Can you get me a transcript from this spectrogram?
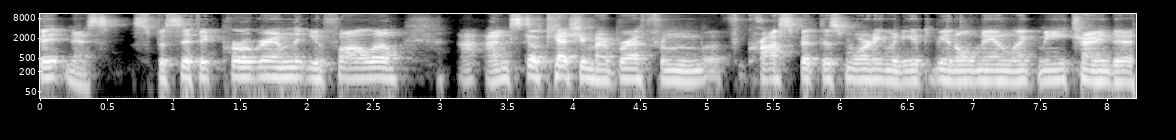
Fitness specific program that you follow. I- I'm still catching my breath from CrossFit this morning when you get to be an old man like me trying to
